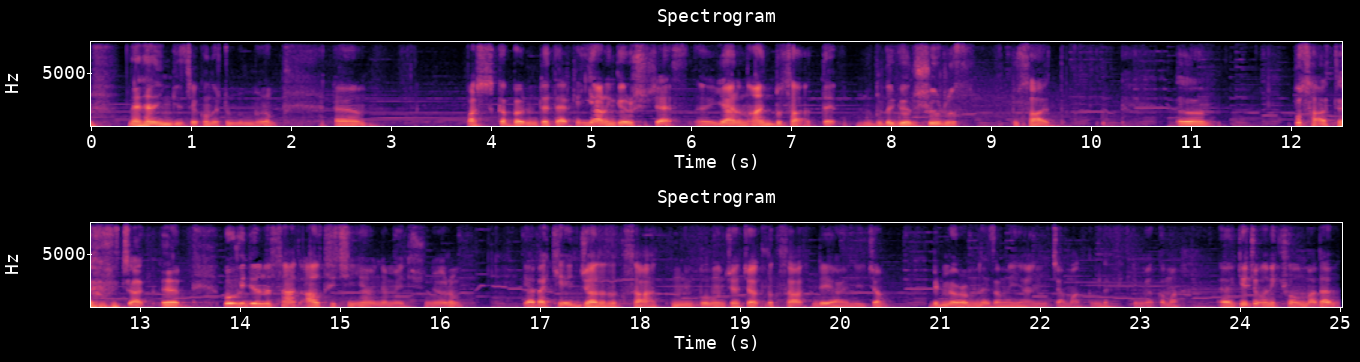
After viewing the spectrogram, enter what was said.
Neden İngilizce konuştum bilmiyorum. Eee, başka bölümde derken yarın görüşeceğiz. Eee, yarın aynı bu saatte burada görüşüyoruz. Bu saat eee, bu saatte olacak. Eee, bu videonu saat 6 için yayınlamayı düşünüyorum. Ya da ki cadılık saatini bulunca cadılık saatinde yayınlayacağım. Bilmiyorum ne zaman yayınlayacağım hakkında fikrim yok ama e, gece 12 olmadan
